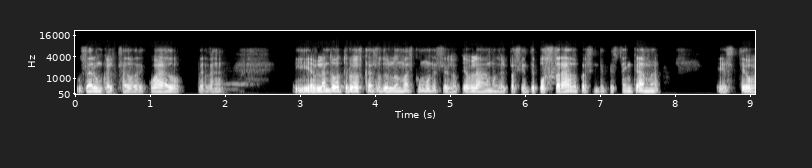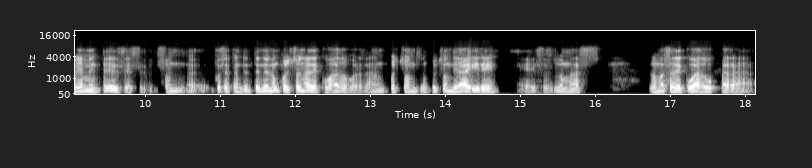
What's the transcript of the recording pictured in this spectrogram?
usar un calzado adecuado, ¿verdad? Y hablando de otros casos de los más comunes, es lo que hablábamos del paciente postrado, paciente que está en cama, este, obviamente son, eh, pues se que tener un colchón adecuado, ¿verdad? Un colchón, un colchón de aire, eso es lo más, lo más adecuado para,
